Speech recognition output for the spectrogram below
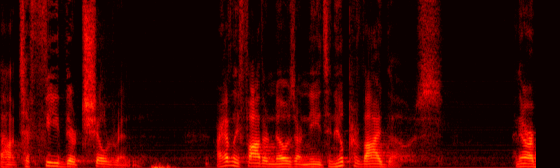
uh, to feed their children. Our Heavenly Father knows our needs, and He'll provide those. And there are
